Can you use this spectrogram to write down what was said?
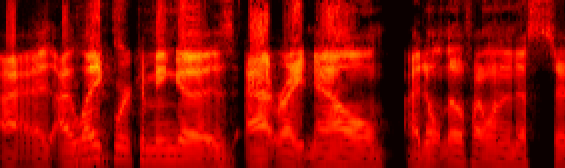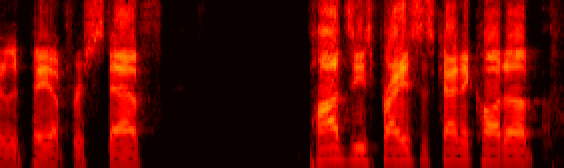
I, I like where Kuminga is at right now. I don't know if I want to necessarily pay up for Steph. Podsy's price is kind of caught up.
